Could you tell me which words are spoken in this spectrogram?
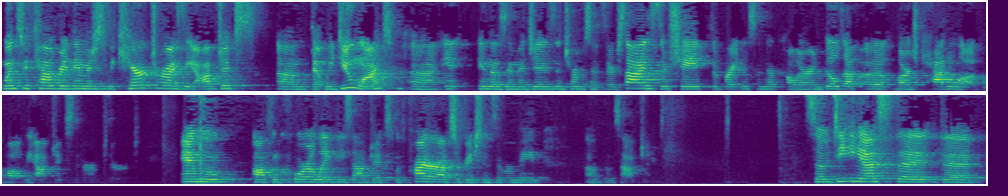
Once we've calibrated the images, we characterize the objects um, that we do want uh, in, in, those images in terms of their size, their shape, their brightness, and their color, and build up a large catalog of all the objects that are observed. And we will often correlate these objects with prior observations that were made of those objects. So DES, the, the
